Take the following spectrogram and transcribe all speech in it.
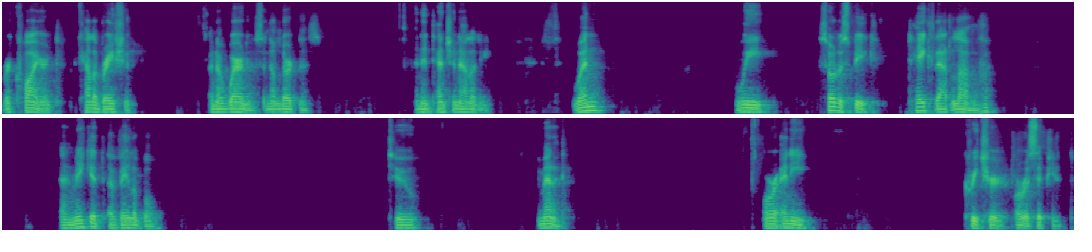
required, calibration, an awareness, an alertness, an intentionality. When we, so to speak, take that love and make it available to humanity or any creature or recipient.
